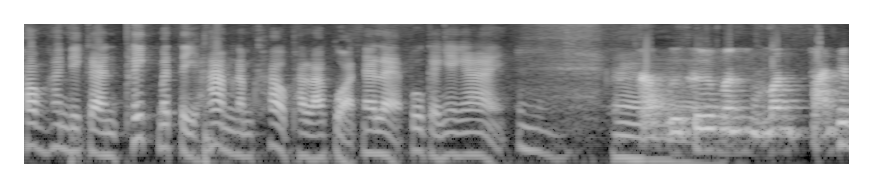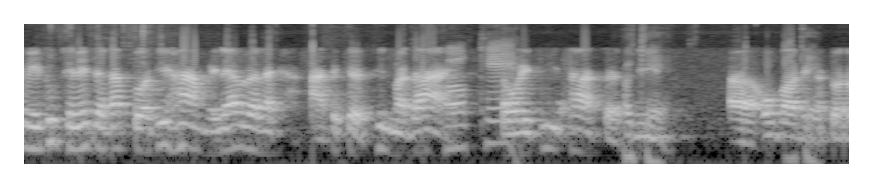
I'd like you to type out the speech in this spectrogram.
ช่องให้มีการพลิกมติห้ามนำเข้าพารากวดนั่นแหละพูดกันง่าย อืมๆเออ ครับคือคือมันมันสารเคมีทุกชนิดนะครับ ตัวที่ห้ามไปแล้วเลยแหละอาจจะเกิดขึ้นมาได้โอเค โดยที่ถ้าเกิดโอเคมีเอ่อองค์กรเอกชน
